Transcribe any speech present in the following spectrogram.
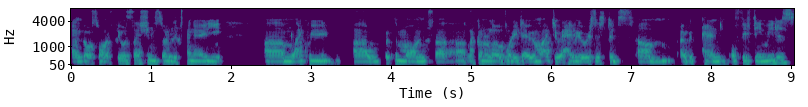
and also on a field session. So the 1080 um, like we uh, put them on, uh, like on a lower body day, we might do a heavy resistance um, over 10 or 15 meters.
